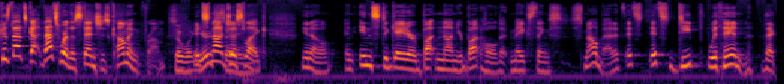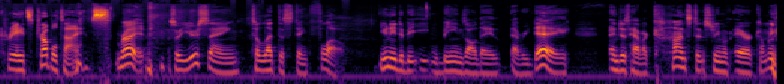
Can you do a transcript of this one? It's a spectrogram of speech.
Cuz that's got that's where the stench is coming from. So what it's you're not just like you know, an instigator button on your butthole that makes things smell bad. It, it's it's deep within. That creates trouble times. Right. So you're saying to let the stink flow. You need to be eating beans all day, every day, and just have a constant stream of air coming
